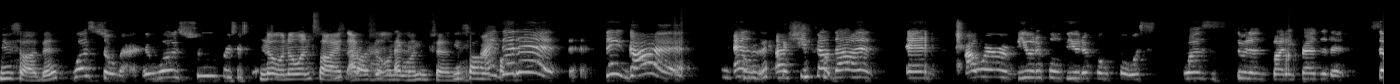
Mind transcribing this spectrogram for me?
You saw this? It was so bad. It was super. super No, no one saw You it. I was the only one who fell. You saw her I did it. Thank God. And uh, she fell down, and, and our beautiful, beautiful host was student body president. So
